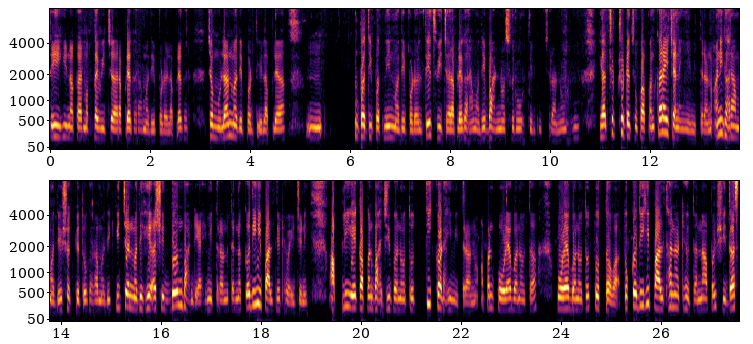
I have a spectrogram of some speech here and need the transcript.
तेही नकारात्मकता विचार आपल्या घरामध्ये पडेल. आपल्या घरच्या मुलांमध्ये पडतील. आपल्या पती पत्नींमध्ये पडेल तेच विचार आपल्या घरामध्ये भांडणं सुरू होतील मित्रांनो. म्हणून ह्या छोट्या छोट्या चुका आपण करायच्या नाही आहे मित्रांनो. आणि घरामध्ये शक्यतो घरामध्ये किचनमध्ये हे असे दोन भांडे आहे मित्रांनो. त्यांना कधीही पालते ठेवायचे नाही. आपली एक आपण भाजी बनवतो ती कढाई मित्रांनो. आपण पोळ्या बनवता पोळ्या बनवतो तो तवा. तो कधीही पालथा न ठेवताना आपण शिदाच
